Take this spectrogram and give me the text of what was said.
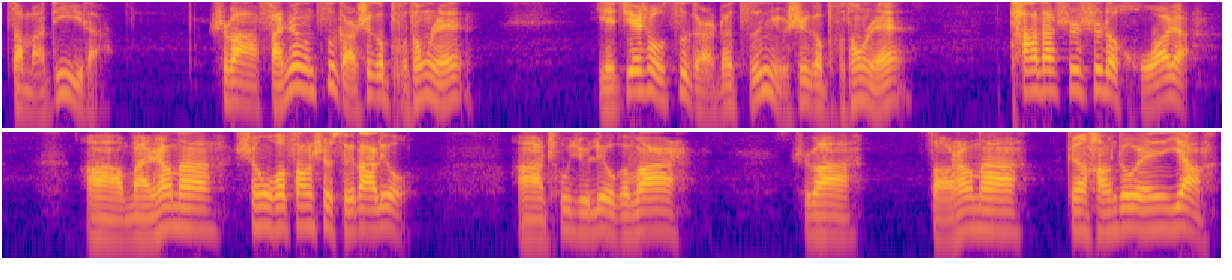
怎么地的，是吧？反正自个儿是个普通人，也接受自个儿的子女是个普通人，踏踏实实的活着，啊，晚上呢，生活方式随大溜，啊，出去遛个弯儿，是吧？早上呢，跟杭州人一样，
